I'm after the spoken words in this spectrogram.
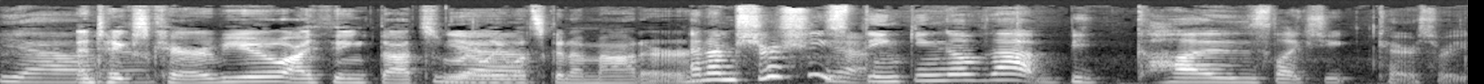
Yeah, and takes care of you, I think that's really Yeah. what's going to matter. and I'm sure she's Yeah. thinking of that because like she cares for you.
